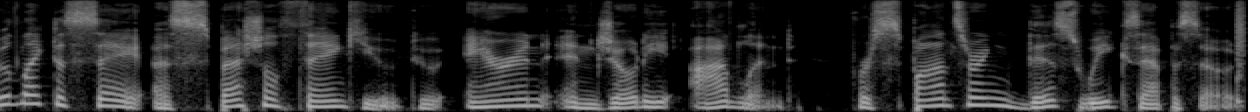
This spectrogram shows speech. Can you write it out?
would like to say a special thank you to Aaron and Jody Odland for sponsoring this week's episode.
